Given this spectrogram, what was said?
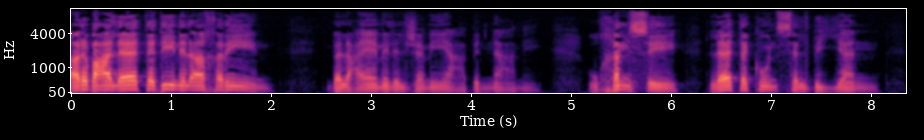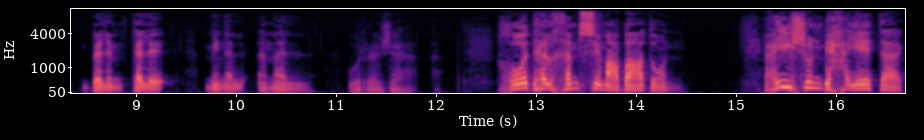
أربعة لا تدين الآخرين بل عامل الجميع بالنعمة وخمسة لا تكون سلبيا بل امتلئ من الأمل. والرجاء. خذ هالخمسة مع بعضهم. عيشهم بحياتك.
